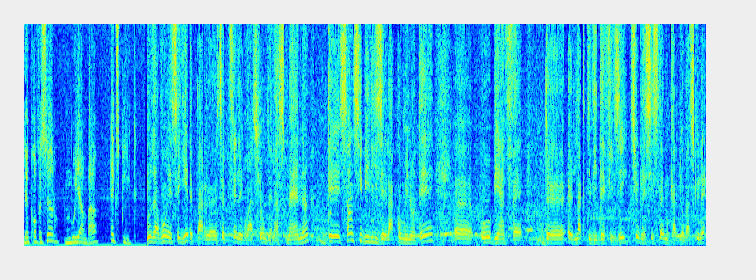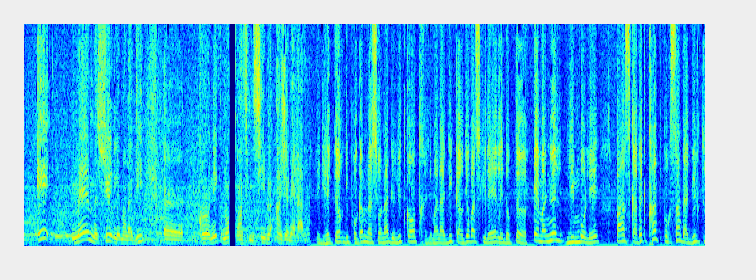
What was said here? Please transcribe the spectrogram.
le professeur Mbouyamba, explique. Nous avons essayé par euh, cette célébration de la semaine de sensibiliser la communauté euh, aux bienfaits de euh, l'activité physique sur le système cardiovasculaire et même sur les maladies chroniques non transmissibles en général. Le directeur du programme national de lutte contre les maladies cardiovasculaires, le docteur Emmanuel Limbolé, pense qu'avec 30% d'adultes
